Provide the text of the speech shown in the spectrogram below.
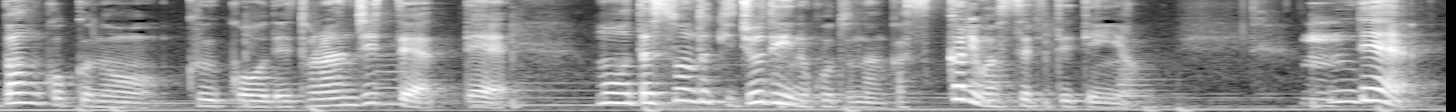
バンコクの空港でトランジットやってもう私その時ジョディのことなんかすっかり忘れててんやん。うん、で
